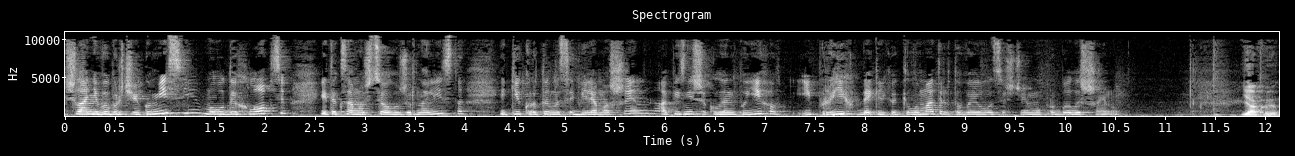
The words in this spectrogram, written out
членів виборчої комісії, молодих хлопців, і так само ж цього журналіста, які крутилися біля машин. А пізніше, коли він поїхав і проїхав декілька кілометрів, то виявилося, що йому пробили шину. Дякую.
